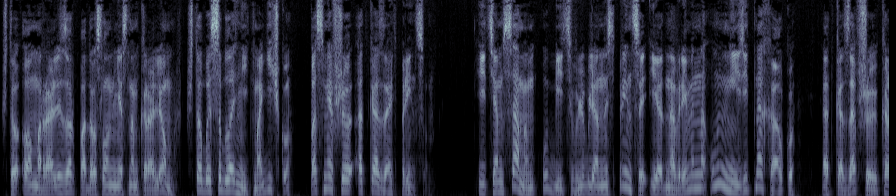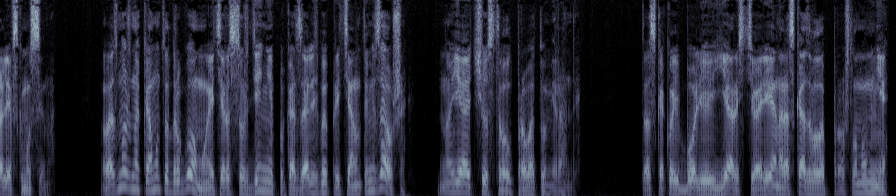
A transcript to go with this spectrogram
что Омрализор подослан местным королем, чтобы соблазнить магичку, посмевшую отказать принцу. И тем самым убить влюбленность принца и одновременно унизить нахалку, отказавшую королевскому сыну. Возможно, кому-то другому эти рассуждения показались бы притянутыми за уши, но я чувствовал правоту Миранды. То, с какой болью и яростью Ариана рассказывала прошлому мне,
